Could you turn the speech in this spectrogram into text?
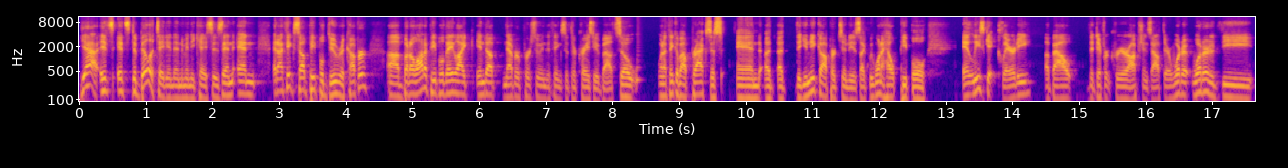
Yeah it's it's debilitating in many cases. And and and i think some people do recover uh, but a lot of people they like end up never pursuing the things that they're crazy about. So when i think about praxis and uh uh the unique opportunity is like we want to help people at least get clarity about the different career options out there. What are what are the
